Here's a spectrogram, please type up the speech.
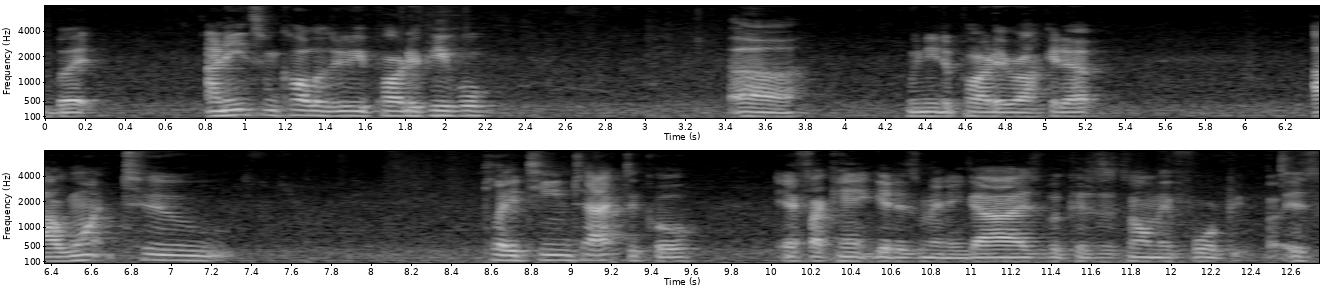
but I need some Call of Duty party people. Uh, we need a party rocket up. I want to play team tactical if I can't get as many guys because it's only four people, it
